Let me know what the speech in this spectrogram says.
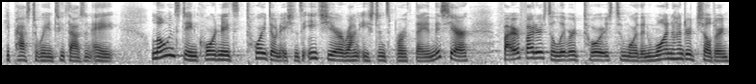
He passed away in 2008. Lowenstein coordinates toy donations each year around Easton's birthday, and this year, firefighters delivered toys to more than 100 children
